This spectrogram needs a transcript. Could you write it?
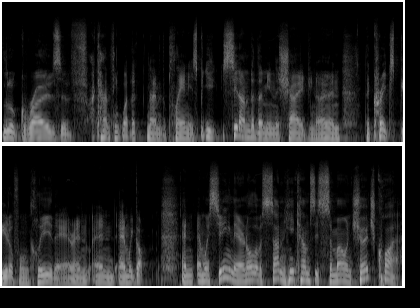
little groves of I can't think what the name of the plant is, but you sit under them in the shade, you know, and the creek's beautiful and clear there, and and and we got and and we're sitting there, and all of a sudden here comes this Samoan church choir.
